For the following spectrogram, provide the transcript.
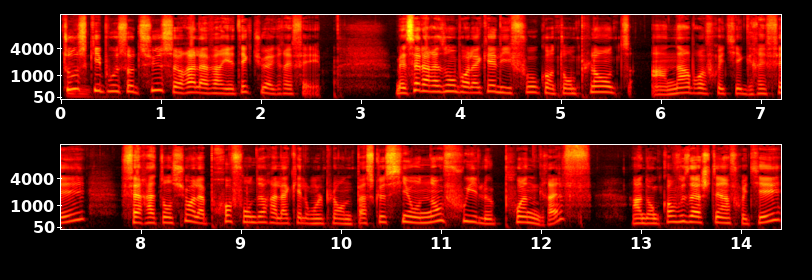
tout ce mmh. qui pousse au-dessus sera la variété que tu as greffée. Mais c'est la raison pour laquelle il faut, quand on plante un arbre fruitier greffé, faire attention à la profondeur à laquelle on le plante. Parce que si on enfouit le point de greffe, hein, donc quand vous achetez un fruitier,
